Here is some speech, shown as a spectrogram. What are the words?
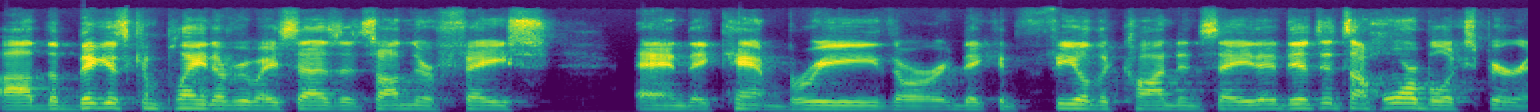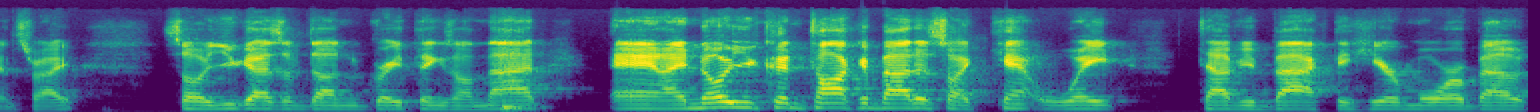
Uh, the biggest complaint everybody says it's on their face and they can't breathe or they can feel the condensate. It, it's a horrible experience, right? So you guys have done great things on that. And I know you couldn't talk about it, so I can't wait to have you back to hear more about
